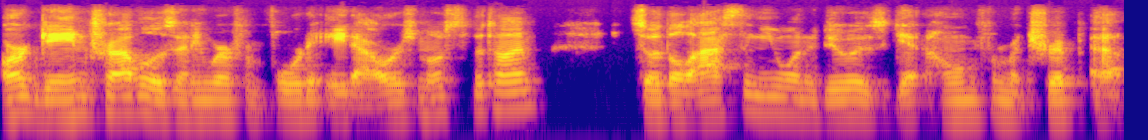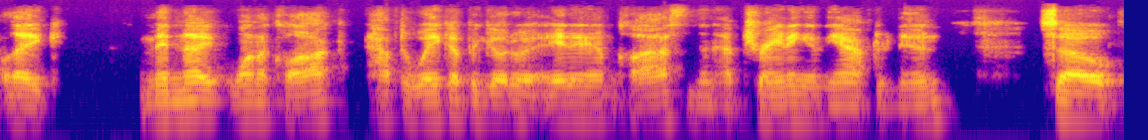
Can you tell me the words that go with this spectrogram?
our game travel is anywhere from four to eight hours most of the time. So the last thing you want to do is get home from a trip at like midnight, one o'clock, have to wake up and go to an 8 a.m. class and then have training in the afternoon. So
